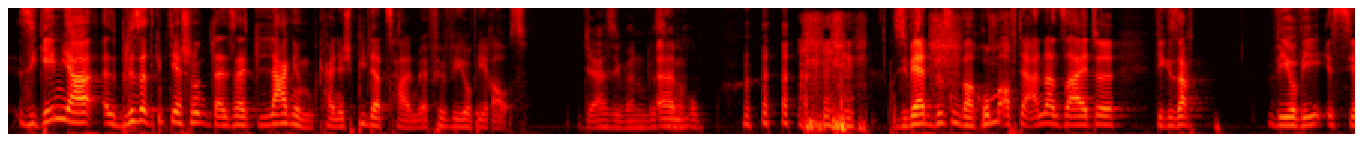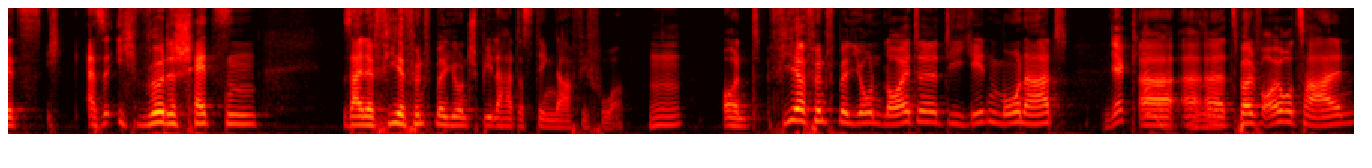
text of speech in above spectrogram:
sie geben ja, also Blizzard gibt ja schon seit langem keine Spielerzahlen mehr für WoW raus. Ja, sie werden wissen, ähm, warum. sie werden wissen, warum. Auf der anderen Seite, wie gesagt, WoW ist jetzt, ich, also ich würde schätzen, seine 4, 5 Millionen Spieler hat das Ding nach wie vor. Mhm. Und 4, 5 Millionen Leute, die jeden Monat ja, klar. Äh, äh, also. 12 Euro zahlen,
